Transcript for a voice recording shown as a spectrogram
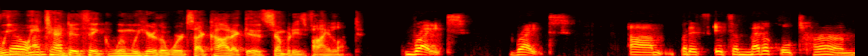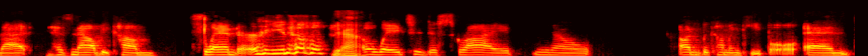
we, so we I'm tend to think when we hear the word psychotic, that somebody's violent. Right. Right. Um, but it's it's a medical term that has now become slander, you know, yeah. a way to describe, you know, unbecoming people. And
